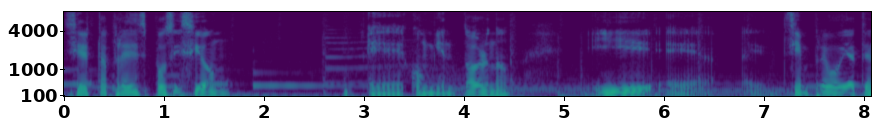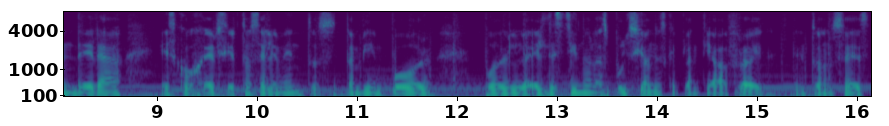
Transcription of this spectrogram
cierta predisposición eh, con mi entorno y eh, eh, siempre voy a tender a escoger ciertos elementos, también por, por el, destino de las pulsiones que planteaba Freud. Entonces,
